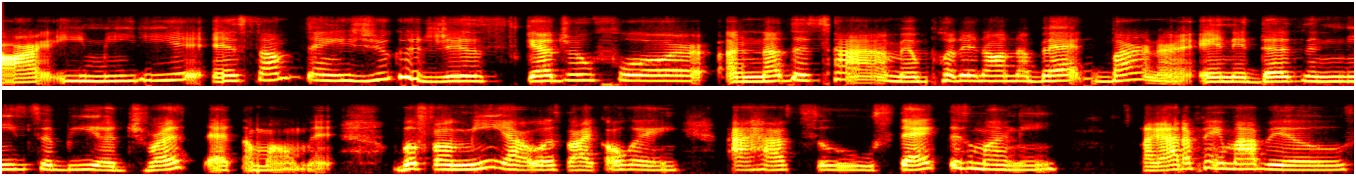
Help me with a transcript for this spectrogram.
are immediate, and some things you could just schedule for another time and put it on the back burner, and it doesn't need to be addressed at the moment. But for me, I was like, okay, I have to stack this money. I gotta pay my bills.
